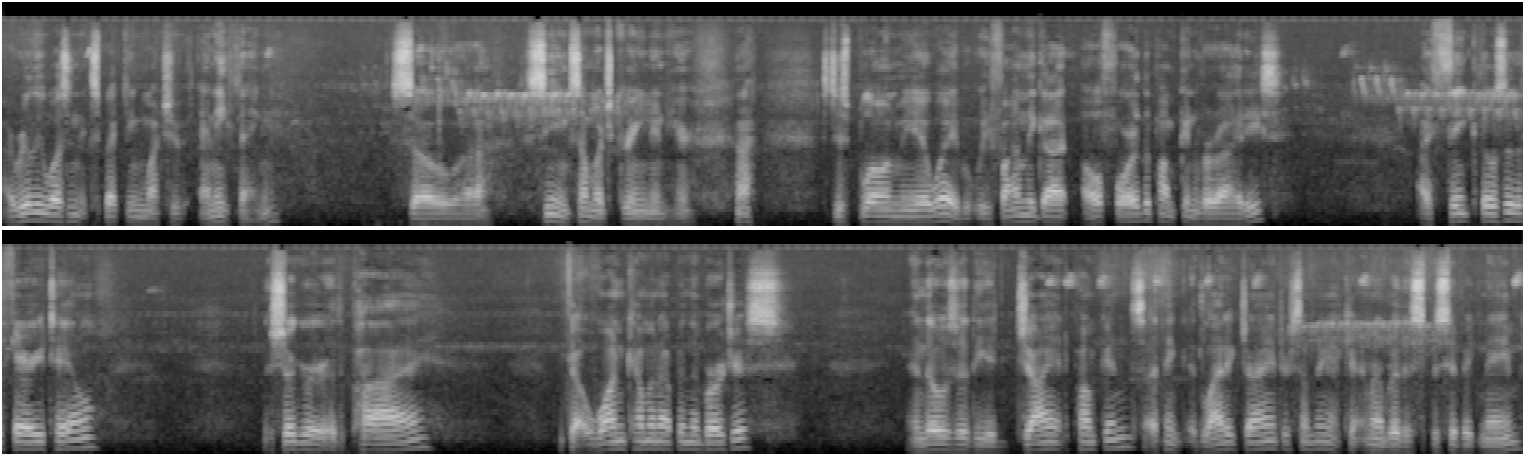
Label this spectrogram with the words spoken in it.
I really wasn't expecting much of anything, so uh, seeing so much green in here, it's just blowing me away. But we finally got all four of the pumpkin varieties. I think those are the fairy tale, the sugar the pie. We've got one coming up in the Burgess, and those are the giant pumpkins, I think Atlantic Giant or something, I can't remember the specific name.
